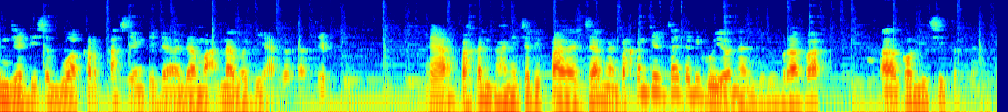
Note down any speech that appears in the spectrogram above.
menjadi sebuah kertas yang tidak ada makna bagi anggota tim. Ya, bahkan hanya jadi pajangan, bahkan bisa jadi guyonan di beberapa uh, kondisi tertentu.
